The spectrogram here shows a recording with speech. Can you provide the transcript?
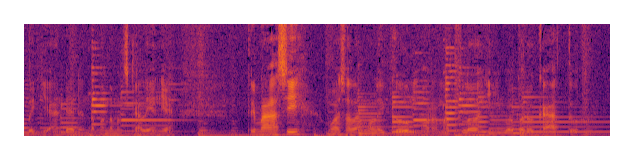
bagi anda dan teman-teman sekalian ya. Terima kasih. Wassalamualaikum warahmatullahi wabarakatuh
